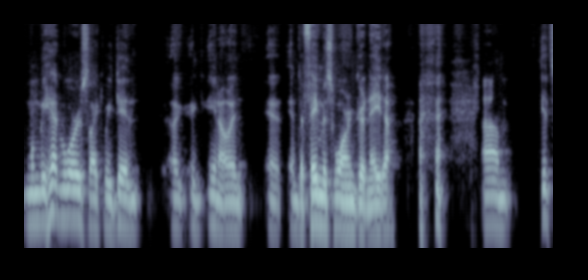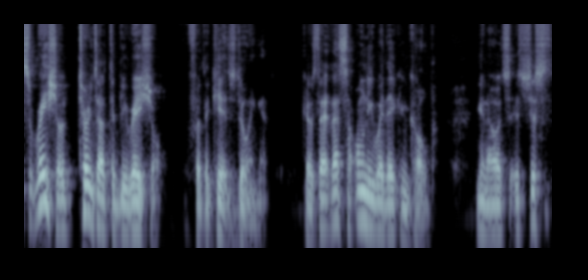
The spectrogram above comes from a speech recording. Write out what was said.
when we had wars like we did, uh, you know, in in, in the famous war in Grenada. um, it's racial. It turns out to be racial for the kids doing it because that, that's the only way they can cope. You know, it's it's just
